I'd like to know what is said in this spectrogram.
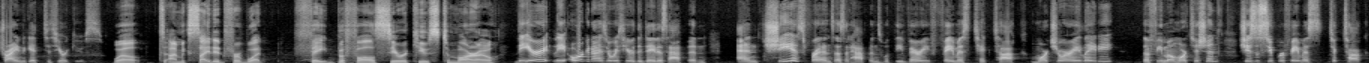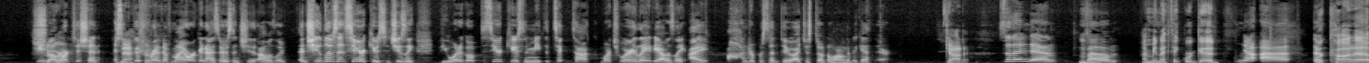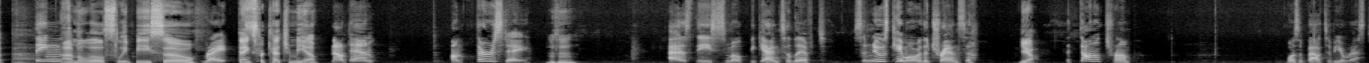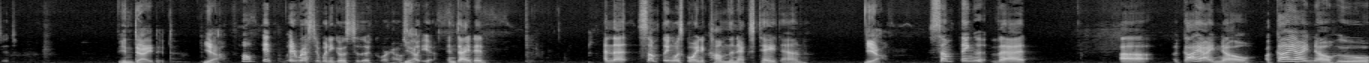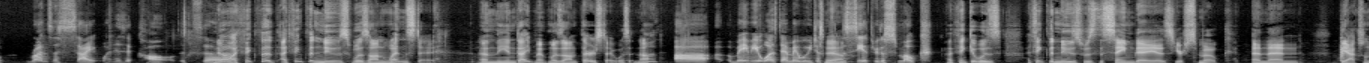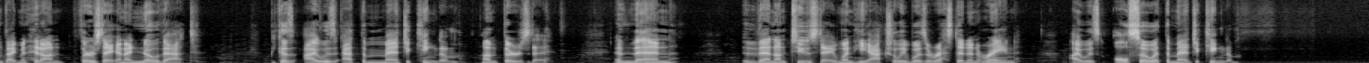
trying to get to Syracuse. Well, t- I'm excited for what fate befalls Syracuse tomorrow. The er- the organizer was here the day this happened, and she is friends, as it happens, with the very famous TikTok mortuary lady, the female mortician. She's a super famous TikTok female Sure. mortician. Is a good friend of my organizers, and she I was like, and she lives in Syracuse, and she's like, if you want to go up to Syracuse and meet the TikTok mortuary lady, I was like, I 100% do. I just don't know when I'm going to get there. Got it. So then, Dan, Mhm. um, I mean, I think we're good. no, uh, We're caught up. things I'm a little sleepy, so right. thanks for catching me up. Now, Dan, on Thursday, hmm as the smoke began to lift, some news came over the transom Yeah. that Donald Trump was about to be arrested. Indicted. Yeah. Well, it arrested when he goes to the courthouse, Yeah. but yeah, indicted. And that something was going to come the next day, Dan. Yeah. Something that uh, a guy I know, a guy I know who runs a site. What is it called? It's uh, no, I think the I think the news was on Wednesday, and the indictment was on Thursday. Was it not? uh, maybe it was Dan. Maybe we just Yeah. couldn't see it through the smoke. I think it was. I think the news was the same day as your smoke, and then the actual indictment hit on Thursday. And I know that because I was at the Magic Kingdom on Thursday, and then, then on Tuesday when he actually was arrested and arraigned, I was also at the Magic Kingdom.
